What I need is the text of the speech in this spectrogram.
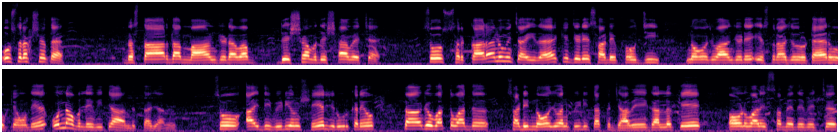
ਉਹ ਸੁਰੱਖਿਅਤ ਹੈ। ਦਸਤਾਰ ਦਾ ਮਾਣ ਜਿਹੜਾ ਵਾ, ਦੇਸ਼ਾਂ ਵਿਦੇਸ਼ਾਂ ਵਿੱਚ ਹੈ। ਸੋ ਸਰਕਾਰਾਂ ਨੂੰ ਵੀ ਚਾਹੀਦਾ ਹੈ ਕਿ ਜਿਹੜੇ ਸਾਡੇ ਫੌਜੀ ਨੌਜਵਾਨ ਜਿਹੜੇ ਇਸ ਤਰ੍ਹਾਂ ਜੋ ਰਿਟਾਇਰ ਹੋ ਕੇ ਆਉਂਦੇ ਆ, ਉਹਨਾਂ ਵੱਲੇ ਵੀ ਧਿਆਨ ਦਿੱਤਾ ਜਾਵੇ। ਸੋ ਅੱਜ ਦੀ ਵੀਡੀਓ ਨੂੰ ਸ਼ੇਅਰ ਜ਼ਰੂਰ ਕਰਿਓ ਤਾਂ ਜੋ ਵੱਧ ਤੋਂ ਵੱਧ ਸਾਡੀ ਨੌਜਵਾਨ ਪੀੜ੍ਹੀ ਤੱਕ ਜਾਵੇ ਇਹ ਗੱਲ ਕਿ ਆਉਣ ਵਾਲੇ ਸਮੇਂ ਦੇ ਵਿੱਚ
